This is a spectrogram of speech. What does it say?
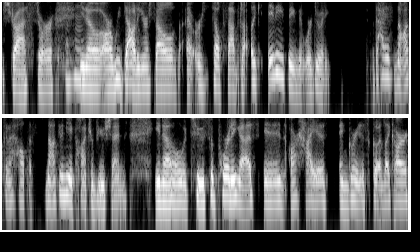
stressed or Mhm. you know are we doubting ourselves uh, or self-sabotage like anything that we're doing that is not going to help us it's not going to be a contribution you know to supporting us in our highest and greatest good like our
